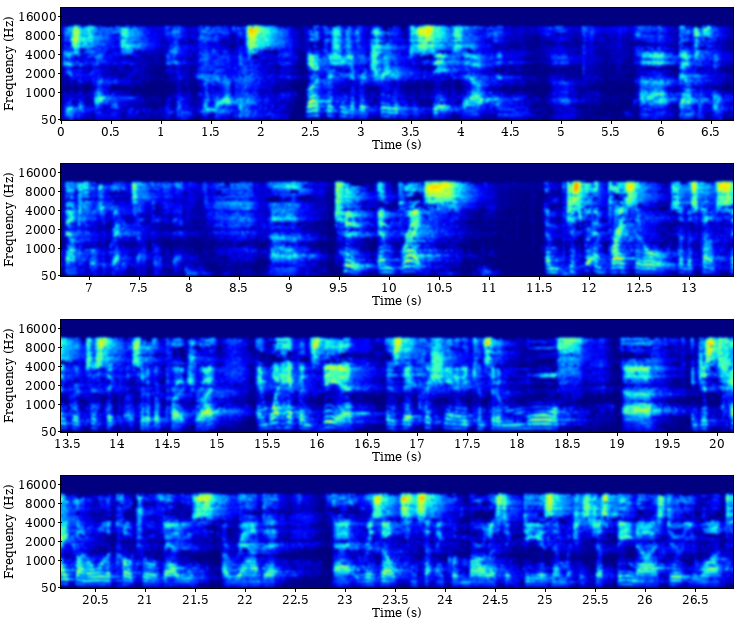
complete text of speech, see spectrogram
Desert fathers, you, you can look it up. It's, a lot of Christians have retreated into sects out in um, uh, Bountiful. Bountiful is a great example of that. Uh, two, embrace. And just embrace it all. So this kind of syncretistic sort of approach, right? And what happens there is that Christianity can sort of morph uh, and just take on all the cultural values around it. Uh, it results in something called moralistic deism, which is just be nice, do what you want.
